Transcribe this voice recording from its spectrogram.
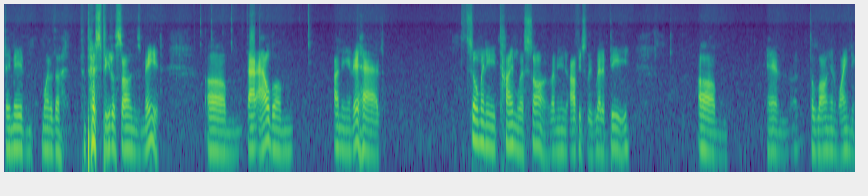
they made one of the, the best beatles songs made. Um, that album i mean it had so many timeless songs. I mean obviously let it be um, and the long and winding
